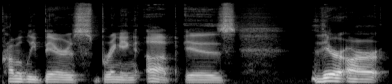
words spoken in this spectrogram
probably bears bringing up is there are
